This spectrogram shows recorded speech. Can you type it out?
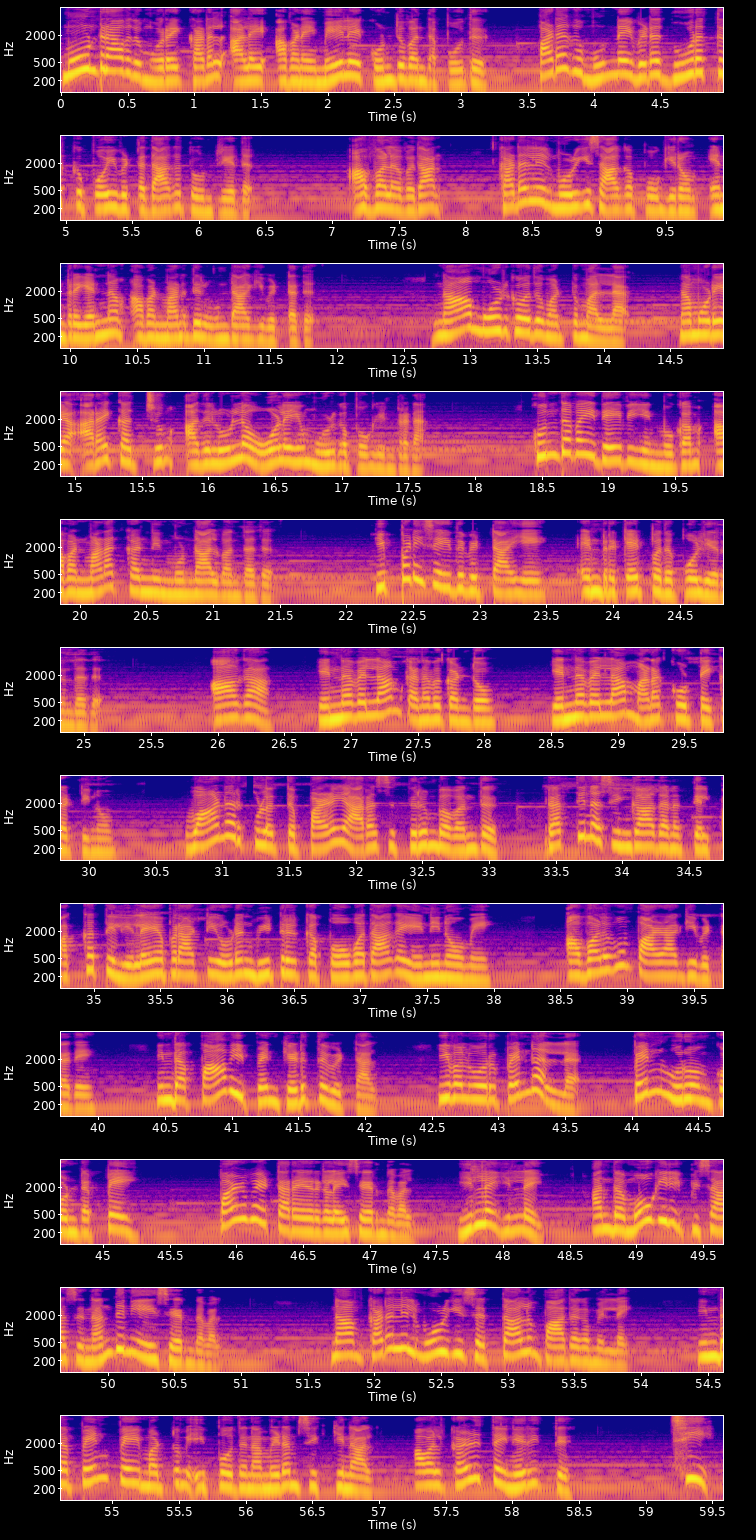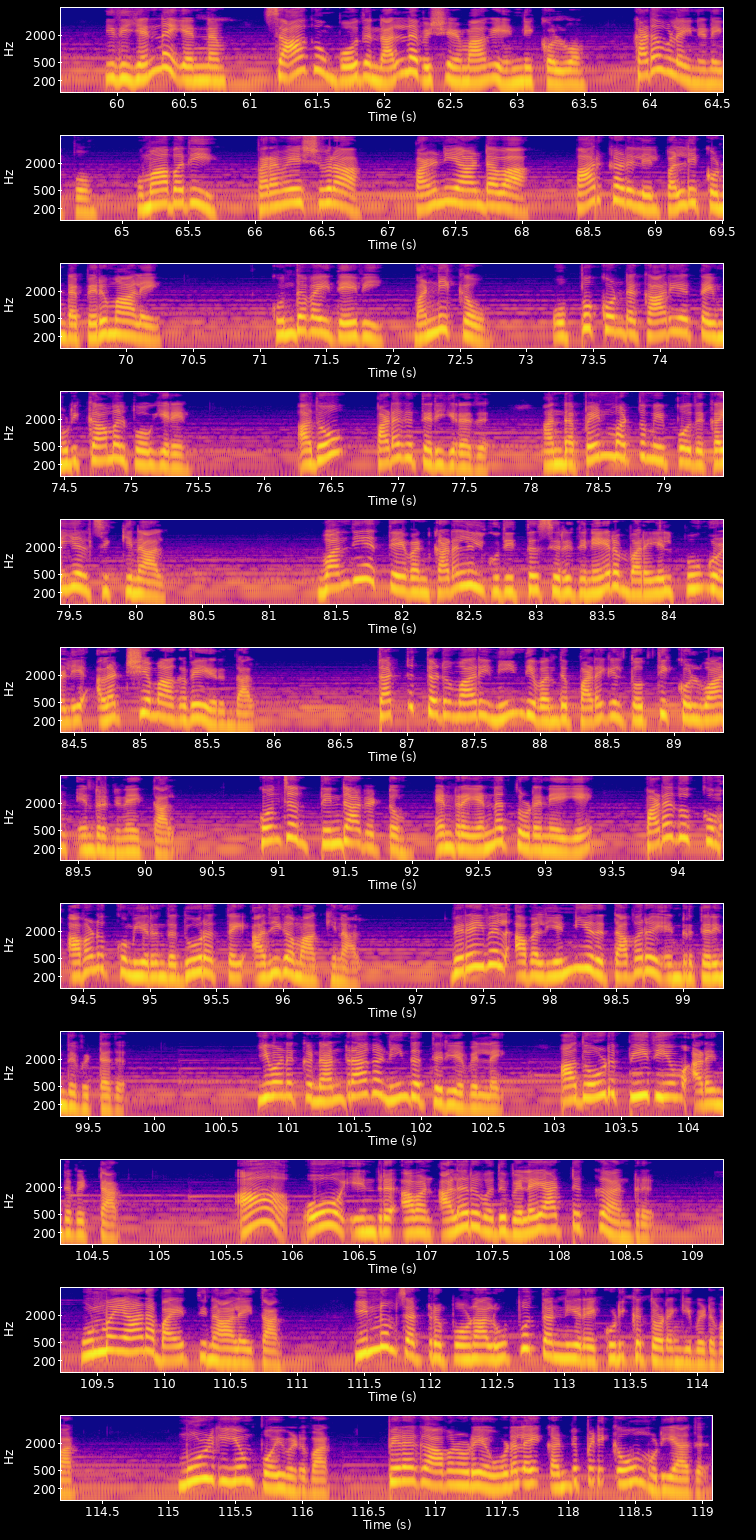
மூன்றாவது முறை கடல் அலை அவனை மேலே கொண்டு வந்த போது படகு முன்னை விட தூரத்துக்கு போய்விட்டதாக தோன்றியது. அவ்வளவுதான். கடலில் மூழ்கி சாகப் போகிறோம் என்ற எண்ணம் அவன் மனதில் உண்டாகிவிட்டது. நாம் மூழ்குவது மட்டுமல்ல நம்முடைய அரைக்கச்சும் அதில் உள்ள ஓலையும் மூழ்கப் போகின்றன. குந்தவை தேவியின் முகம் அவன் மனக்கண்ணின் முன்னால் வந்தது. இப்படி செய்து விட்டாயே என்று கேட்பது போல் இருந்தது. ஆகா என்னவெல்லாம் கனவு கண்டோம்? என்னவெல்லாம் மனக்கோட்டை கட்டினோம்? வானர் குலத்து பழைய அரசு திரும்ப வந்து ரத்தின சிங்காதனத்தில் பக்கத்தில் இளைய பிராட்டியுடன் வீற்றிருக்க போவதாக எண்ணினோமே. அவ்வளவும் பாழாகிவிட்டதே இந்த பாவி பெண் கெடுத்து விட்டாள். இவள் ஒரு பெண் அல்ல பெண் உருவம் கொண்ட பேய். பழுவேட்டரையர்களை சேர்ந்தவள். இல்லை இல்லை அந்த மோகினி பிசாசு நந்தினியை சேர்ந்தவள். நாம் கடலில் மூழ்கி செத்தாலும் பாதகமில்லை. இந்த பெண் பேய் மட்டும் இப்போது நம்மிடம் சிக்கினால் அவள் கழுத்தை நெரித்து சீ இது என்ன எண்ணம்? சாகும் போது நல்ல விஷயமாக எண்ணிக்கொள்வோம். கடவுளை நினைப்போம். உமாபதி பரமேஸ்வரா பழனியாண்டவா பார்க்கடலில் பள்ளி கொண்ட பெருமாளே குந்தவை தேவி மன்னிக்கவும் ஒப்புக்கொண்ட காரியத்தை முடிக்காமல் போகிறேன். அதோ படகு தெரிகிறது. அந்த பெண் மட்டும் இப்போது கையில் சிக்கினாள். வந்தியத்தேவன் கடலில் குதித்து சிறிது நேரம் வரையில் பூங்குழலி அலட்சியமாகவே இருந்தாள். தட்டு தடுமாறி நீந்தி வந்து படகில் தொத்திக் கொள்வான் என்று நினைத்தாள். கொஞ்சம் திண்டாடட்டும் என்ற எண்ணத்துடனேயே படகுக்கும் அவனுக்கும் இருந்த தூரத்தை அதிகமாக்கினாள். விரைவில் அவள் எண்ணியது தவறு என்று தெரிந்துவிட்டது. இவனுக்கு நன்றாக நீந்த தெரியவில்லை. அதோடு பீதியும் அடைந்து விட்டான். ஆ ஓ என்று அவன் அலறுவது விளையாட்டுக்கு அன்று. உண்மையான பயத்தினாலே தான். இன்னும் சற்று போனால் உப்பு தண்ணீரை குடிக்கத் தொடங்கி விடுவான். மூழ்கியும் போய்விடுவான் பிறகு அவனுடைய உடலை கண்டுபிடிக்கவும் முடியாது.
